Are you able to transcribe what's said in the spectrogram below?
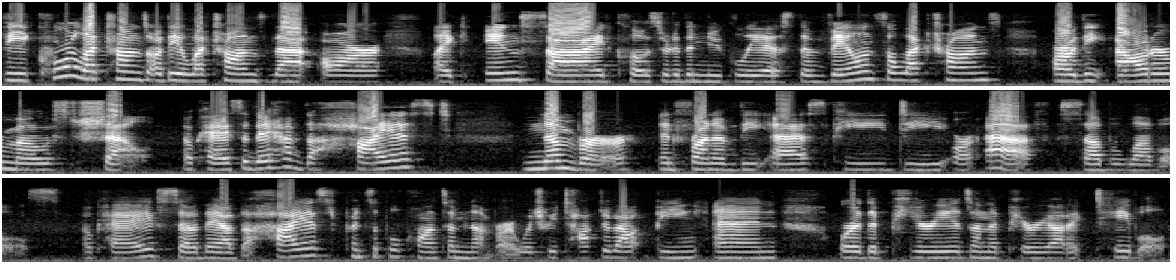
The core electrons are the electrons that are like inside, closer to the nucleus. The valence electrons are the outermost shell, okay? So they have the highest number in front of the S, P, D, or F sublevels. Okay, so they have the highest principal quantum number, which we talked about being N, or the periods on the periodic table.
